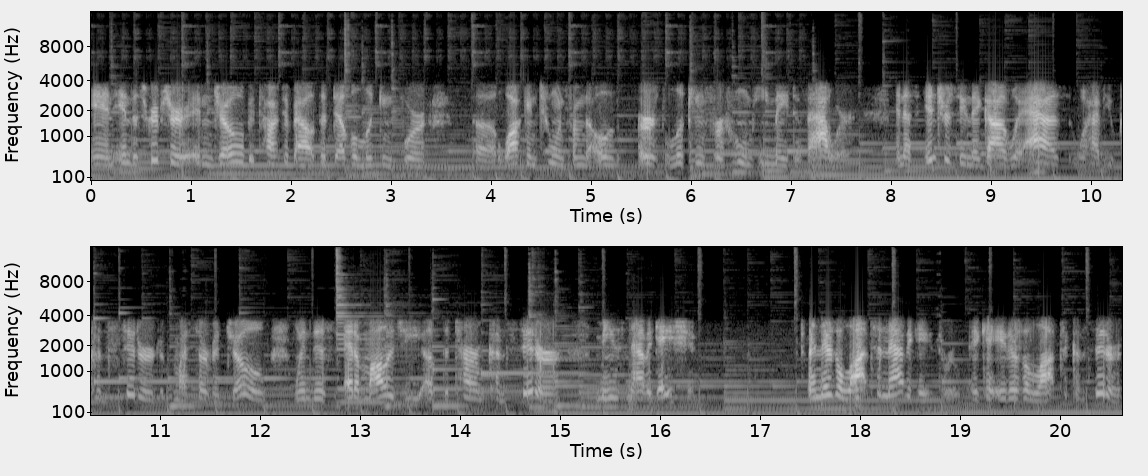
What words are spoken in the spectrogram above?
And in the scripture in Job, it talked about the devil looking for, uh, walking to and from the earth, looking for whom he may devour. And that's interesting that God would ask, Well, have you considered my servant Job? When this etymology of the term consider means navigation. And there's a lot to navigate through, aka there's a lot to consider.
